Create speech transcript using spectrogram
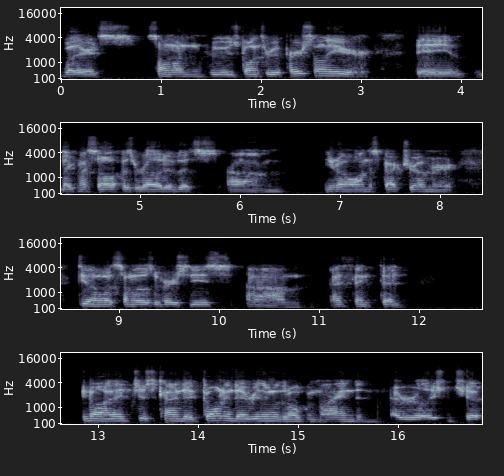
whether it's someone who's going through it personally or they, like myself, as a relative that's, um, you know, on the spectrum or dealing with some of those adversities. Um, I think that, you know, I just kind of going into everything with an open mind and every relationship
